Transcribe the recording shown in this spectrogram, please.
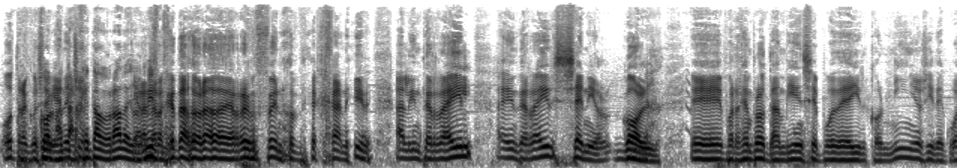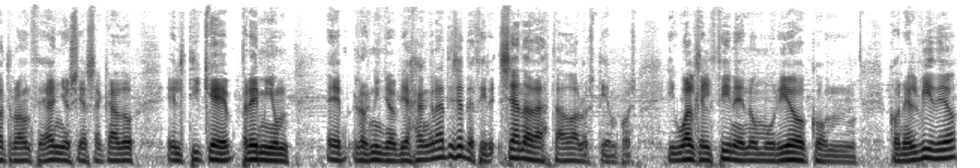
otra cosa. Con que la han hecho- tarjeta dorada con ya la mismo. tarjeta dorada de Renfe nos dejan ir al Interrail, al Interrail Senior Gold. Eh, por ejemplo, también se puede ir con niños y de 4 a 11 años si ha sacado el ticket premium. Eh, los niños viajan gratis, es decir, se han adaptado a los tiempos. Igual que el cine no murió con, con el vídeo,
